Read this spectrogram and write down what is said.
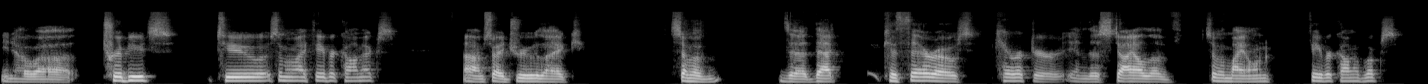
you know uh, tributes to some of my favorite comics. Um, so i drew like some of the that Catheros character in the style of some of my own favorite comic books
